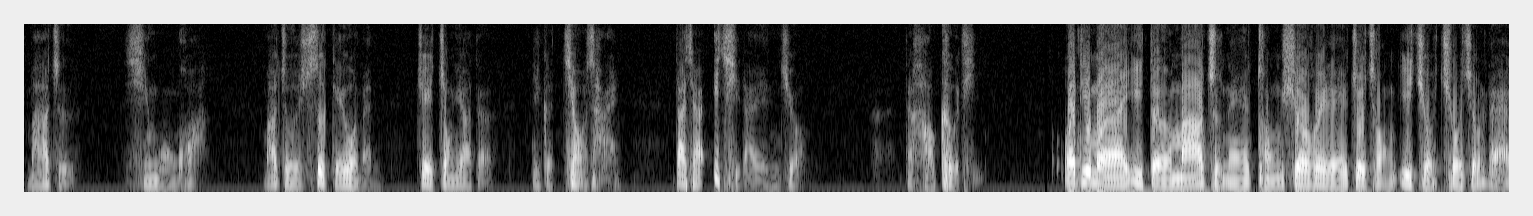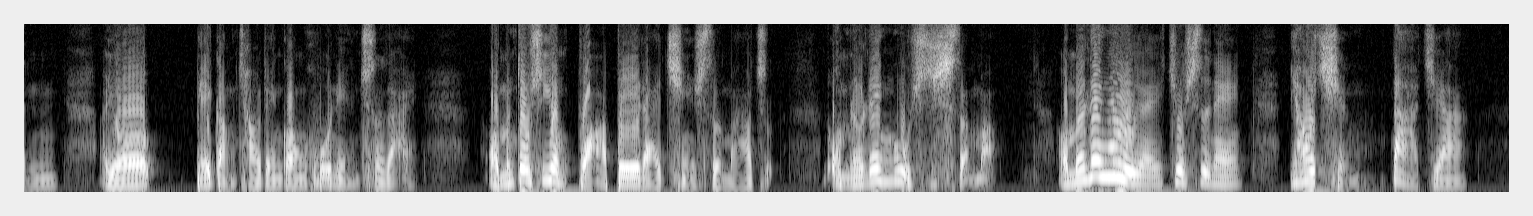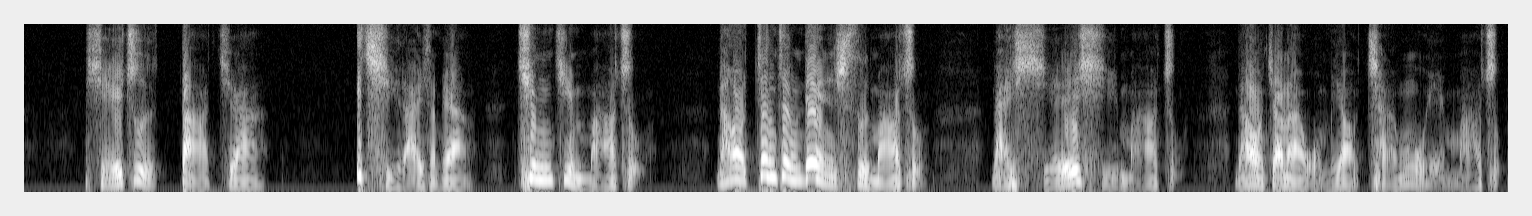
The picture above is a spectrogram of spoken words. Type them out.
马祖新文化。马祖是给我们最重要的一个教材，大家一起来研究的好课题。外地们一德妈祖呢，同修会呢，就从一九九九年由北港朝天宫呼年出来，我们都是用宝贝来请示妈祖。我们的任务是什么？我们的任务呢，就是呢，邀请大家协助大家一起来怎么样亲近妈祖，然后真正认识妈祖。来学习马祖，然后将来我们要成为马祖，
